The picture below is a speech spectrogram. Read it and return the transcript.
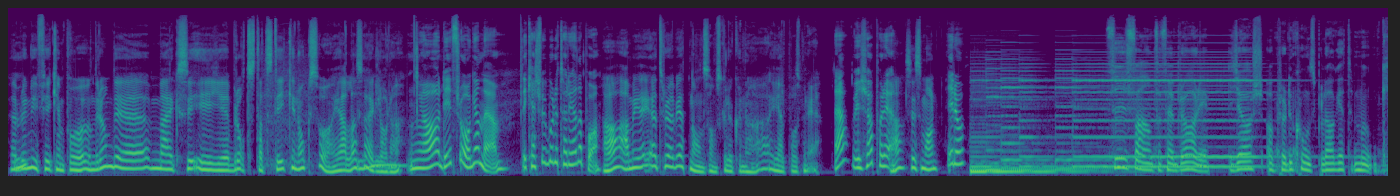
jag blir nyfiken på, undrar om det märks i brottsstatistiken också? Är alla så här glada? Ja, det är frågan det. Det kanske vi borde ta reda på. Ja, ja, men jag, jag tror jag vet någon som skulle kunna hjälpa oss med det. Ja, vi kör på det. Ja, ses imorgon. Hej då. Fy fan för februari görs av produktionsbolaget Munk.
